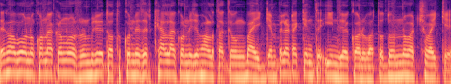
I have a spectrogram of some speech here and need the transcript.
দেখা দেখাবো অন্য কোনো একটা নতুন ভিডিও ততক্ষণ নিজের খেয়াল রাখো, নিজে ভালো থাকো এবং ভাই গেম প্লেটা কিন্তু এনজয় করবা, তো ধন্যবাদ সবাইকে।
